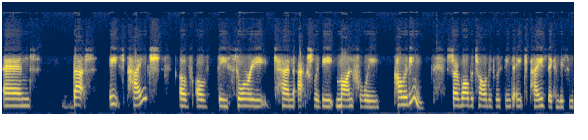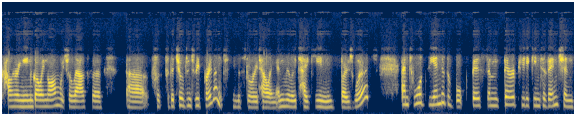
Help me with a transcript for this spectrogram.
and that each page of, of the story can actually be mindfully coloured in. So while the child is listening to each page, there can be some colouring in going on, which allows for, uh, for, for the children to be present in the storytelling and really take in those words. And towards the end of the book, there's some therapeutic interventions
